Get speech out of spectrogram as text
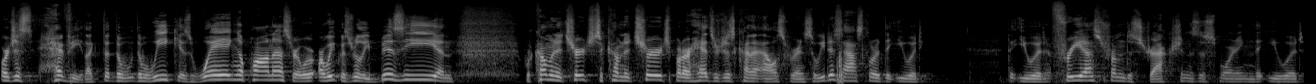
or just heavy. Like the, the, the week is weighing upon us, or our week was really busy, and we're coming to church to come to church, but our heads are just kind of elsewhere. And so we just ask, Lord, that you would, that you would free us from distractions this morning, that you would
